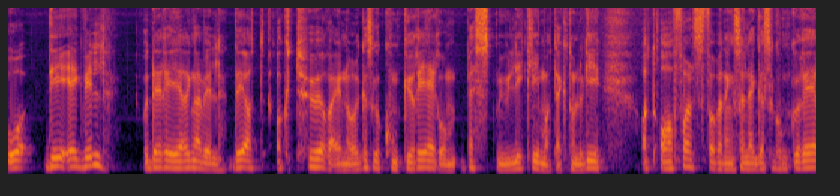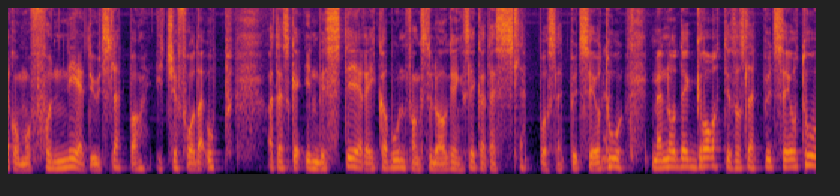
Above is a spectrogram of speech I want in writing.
Og det jeg vil, og Det regjeringa vil, det er at aktører i Norge skal konkurrere om best mulig klimateknologi. At avfallsforbrenningsanleggene skal konkurrere om å få ned utslippene, ikke få dem opp. At de skal investere i karbonfangst og -lagring, slik at de slipper å slippe ut CO2. Men når det er gratis å slippe ut CO2,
